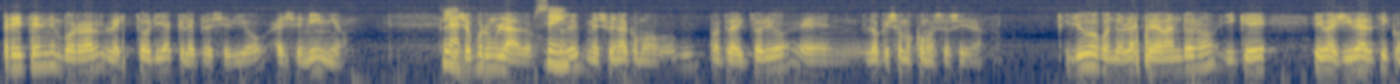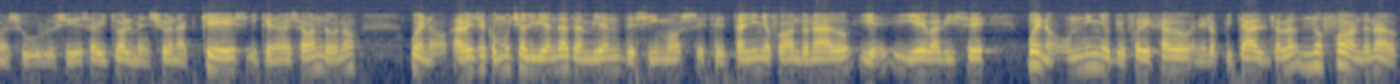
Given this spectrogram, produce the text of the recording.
pretenden borrar la historia que le precedió a ese niño. Claro. Eso por un lado. me suena como contradictorio en lo que somos como sociedad. Y luego cuando hablaste de abandono y que Eva Giberti con su lucidez habitual menciona qué es y qué no es abandono, bueno, a veces con mucha liviandad también decimos, este, tal niño fue abandonado y, Eva dice, bueno, un niño que fue dejado en el hospital, tal lado, no fue abandonado.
